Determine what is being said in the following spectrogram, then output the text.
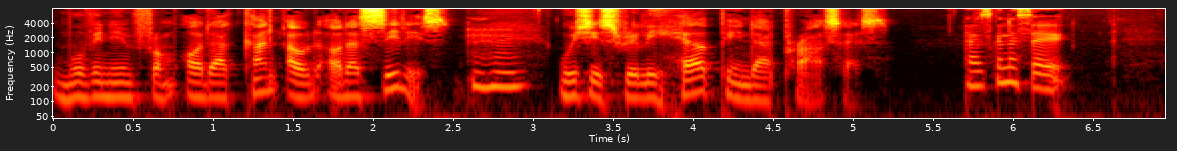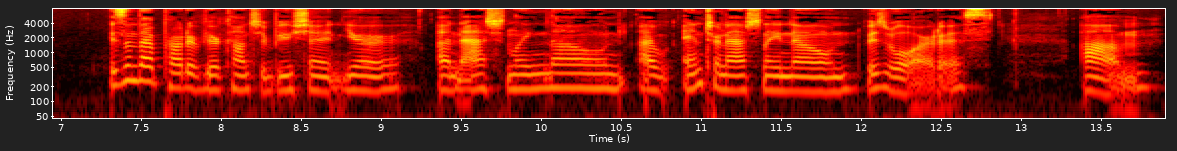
moving in from other con- other cities, Mm-hmm. which is really helping that process. I was going to say, isn't that part of your contribution? You're a nationally known, uh, internationally known visual artist, um,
